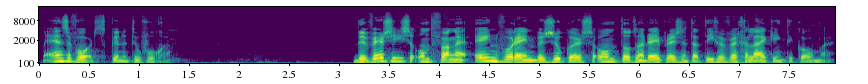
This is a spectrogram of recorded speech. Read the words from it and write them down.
enzovoort kunnen toevoegen. De versies ontvangen één voor één bezoekers om tot een representatieve vergelijking te komen.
